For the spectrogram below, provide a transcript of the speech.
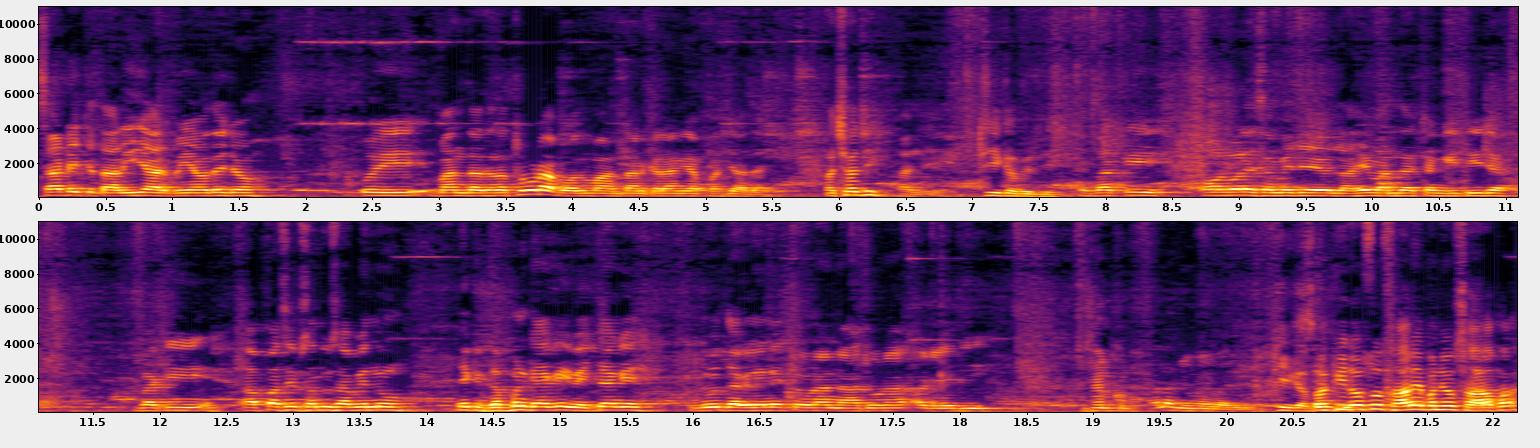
44500 ਰੁਪਏ ਉਹਦੇ ਚੋਂ। ਕੋਈ ਬੰਦਾ ਸਾਡਾ ਥੋੜਾ ਬਹੁਤ ਮਾਨਦਾਨ ਕਰਾਂਗੇ ਆਪਾਂ ਜ਼ਿਆਦਾ। ਨਹੀਂ। ਅੱਛਾ ਜੀ। ਹਾਂਜੀ। ਠੀਕ ਆ ਵੀਰ ਜੀ। ਤੇ ਬਾਕੀ ਆਉਣ ਵਾਲੇ ਸਮੇਂ 'ਚ ਲਾਹੇਵੰਦ ਹੈ ਚੰਗੀ ਚੀਜ਼ ਹੈ ਬਾਕੀ ਆਪਾਂ ਸਿਰਫ ਸੰਧੂ ਸਾਹਿਬ ਇਹਨੂੰ ਇੱਕ ਗੱਬਣ ਕਹਿ ਕੇ ਹੀ ਵੇਚਾਂਗੇ। ਦੁੱਧ ਅਗਲੇ ਨੇ ਚੋਣਾ ਨਾ ਚੋਣਾ ਅਗਲੇ ਦੀ ਬਿਲਕੁਲ। ਹਨਾ ਜ਼ਿੰਮੇਵਾਰੀ ਹੈ। ਠੀਕ ਆ ਬਾਕੀ ਦੋਸਤੋ ਸਾਰੇ ਬੰਨਿਓ ਸਾਫ਼ ਆ।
